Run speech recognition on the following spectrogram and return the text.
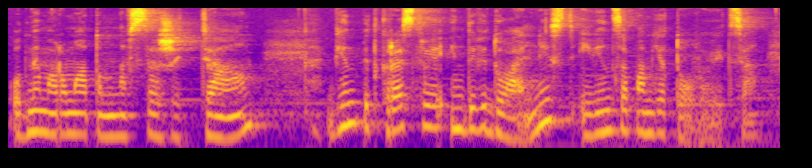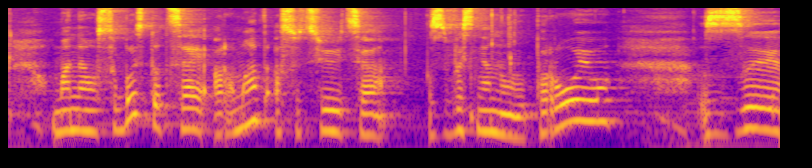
одним ароматом на все життя. Він підкреслює індивідуальність і він запам'ятовується. У мене особисто цей аромат асоціюється з весняною порою, з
